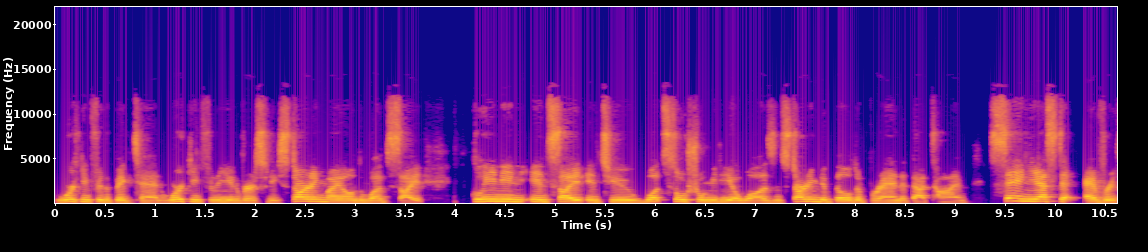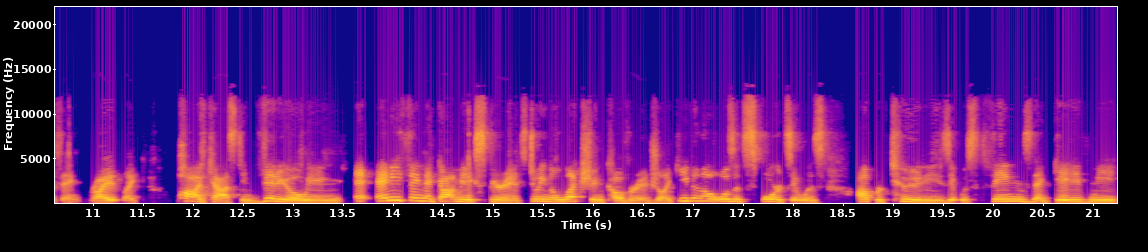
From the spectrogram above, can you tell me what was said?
working for the Big Ten, working for the university, starting my own website, gleaning insight into what social media was and starting to build a brand at that time, saying yes to everything, right? Like podcasting, videoing, anything that got me experience, doing election coverage. Like, even though it wasn't sports, it was opportunities, it was things that gave me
